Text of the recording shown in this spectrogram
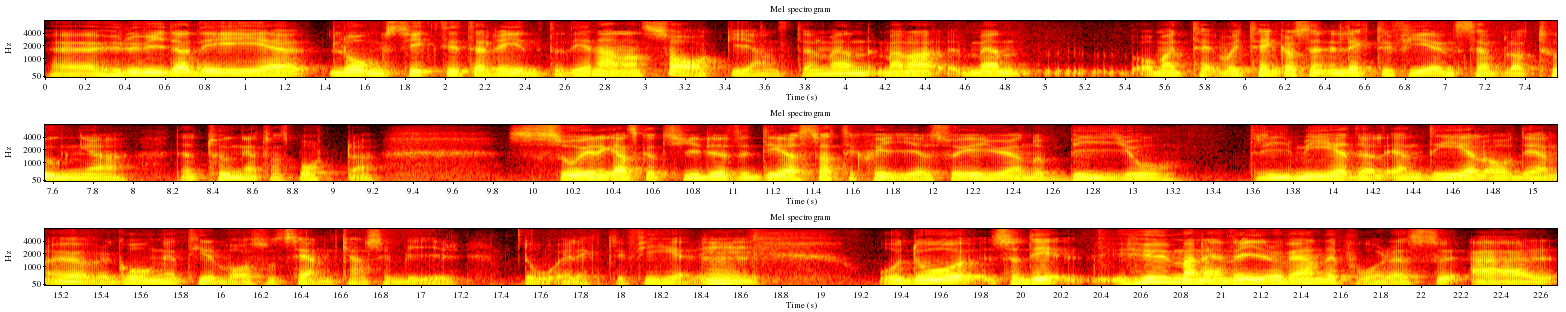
Eh, Huruvida det är långsiktigt eller inte, det är en annan sak egentligen. Men, har, men om man om vi tänker oss en elektrifiering till exempel av tunga, den tunga transporterna. Så är det ganska tydligt att i deras strategier så är ju ändå biodrivmedel en del av den övergången till vad som sen kanske blir då elektrifiering. Och då, så det, hur man än vrider och vänder på det så är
